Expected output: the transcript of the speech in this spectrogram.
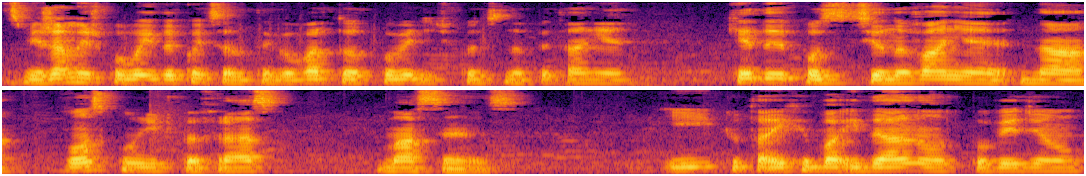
Zmierzamy już powoli do końca, dlatego warto odpowiedzieć w końcu na pytanie, kiedy pozycjonowanie na wąską liczbę fraz ma sens. I tutaj chyba idealną odpowiedzią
